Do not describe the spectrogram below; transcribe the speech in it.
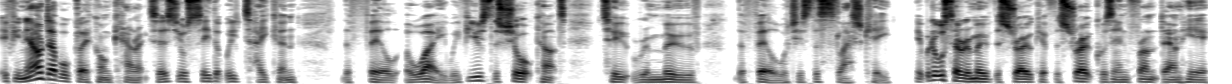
If you now double click on characters, you'll see that we've taken the fill away. We've used the shortcut to remove the fill, which is the slash key. It would also remove the stroke if the stroke was in front down here,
